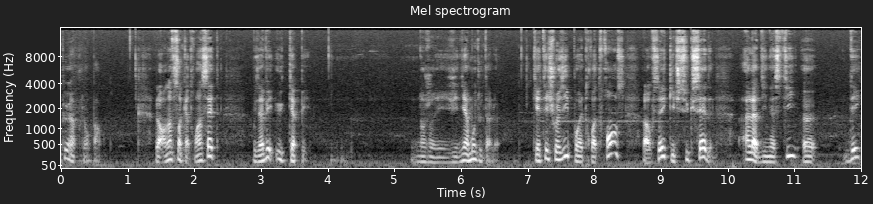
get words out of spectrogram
Peu influents, pardon. Alors, en 987, vous avez Capet, dont j'ai dit un mot tout à l'heure, qui a été choisi pour être roi de France. Alors, vous savez qu'il succède à la dynastie euh, des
